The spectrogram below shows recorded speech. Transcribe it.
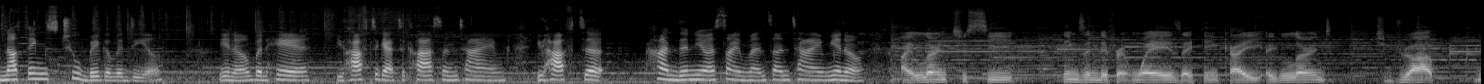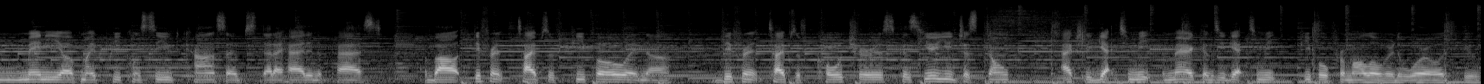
Nothing's too big of a deal, you know, but here you have to get to class on time. You have to hand in your assignments on time, you know. I learned to see things in different ways. I think I, I learned to drop many of my preconceived concepts that I had in the past about different types of people and uh, different types of cultures because here you just don't actually get to meet Americans, you get to meet people from all over the world. You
